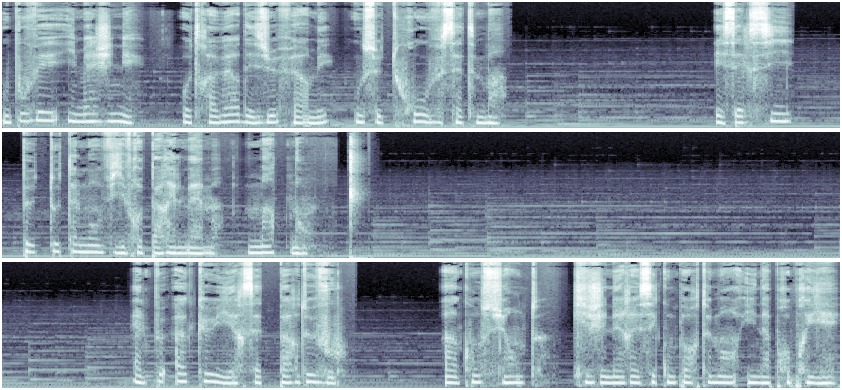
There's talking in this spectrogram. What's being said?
Vous pouvez imaginer au travers des yeux fermés où se trouve cette main. Et celle-ci peut totalement vivre par elle-même maintenant. elle peut accueillir cette part de vous, inconsciente, qui générait ces comportements inappropriés.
